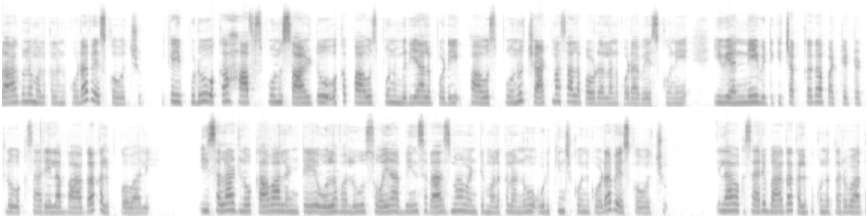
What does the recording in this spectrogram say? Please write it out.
రాగుల మొలకలను కూడా వేసుకోవచ్చు. ఇక ఇప్పుడు ఒక హాఫ్ స్పూన్ సాల్ట్ ఒక పావు స్పూన్ మిరియాల పొడి పావు స్పూను చాట్ మసాలా పౌడర్లను కూడా వేసుకొని ఇవి అన్నీ వీటికి చక్కగా పట్టేటట్లు ఒకసారి ఇలా బాగా కలుపుకోవాలి. ఈ సలాడ్లో కావాలంటే ఉలవలు సోయాబీన్స్ రాజ్మా వంటి మొలకలను ఉడికించుకొని కూడా వేసుకోవచ్చు. ఇలా ఒకసారి బాగా కలుపుకున్న తర్వాత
